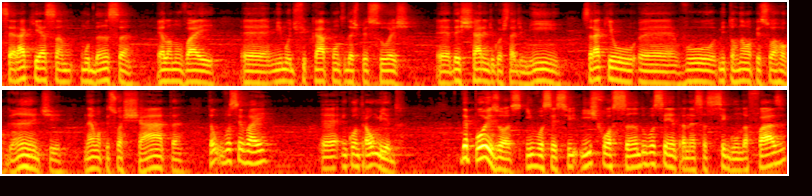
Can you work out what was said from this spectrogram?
será que essa mudança ela não vai é, me modificar a ponto das pessoas é, deixarem de gostar de mim? Será que eu é, vou me tornar uma pessoa arrogante, né, uma pessoa chata? Então você vai é, encontrar o medo. Depois, ó, em você se esforçando, você entra nessa segunda fase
